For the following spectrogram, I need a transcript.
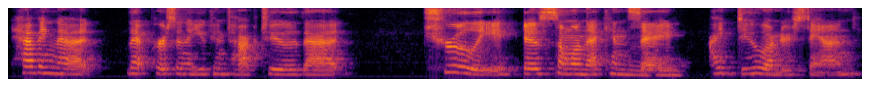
having that that person that you can talk to that truly is someone that can mm-hmm. say, I do understand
